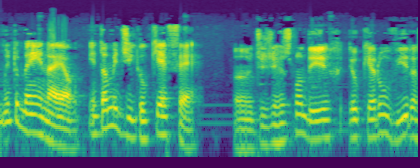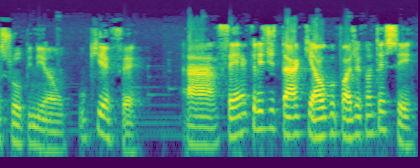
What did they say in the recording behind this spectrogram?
Muito bem, Nael. Então me diga o que é fé. Antes de responder, eu quero ouvir a sua opinião. O que é fé? A fé é acreditar que algo pode acontecer.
